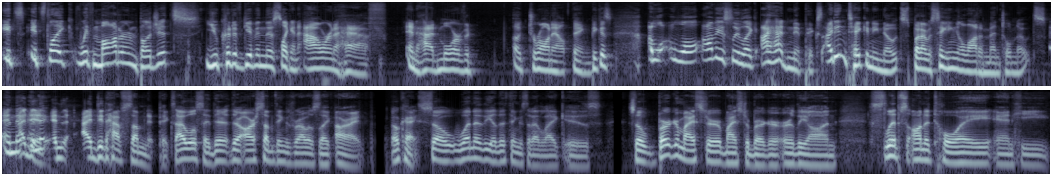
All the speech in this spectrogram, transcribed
it's it's like with modern budgets, you could have given this like an hour and a half and had more of a, a drawn out thing because uh, well, obviously like I had nitpicks. I didn't take any notes, but I was taking a lot of mental notes. And the, I and did, the- and I did have some nitpicks. I will say there there are some things where I was like, all right, okay. So one of the other things that I like is so Burgermeister Meisterburger early on slips on a toy and he,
